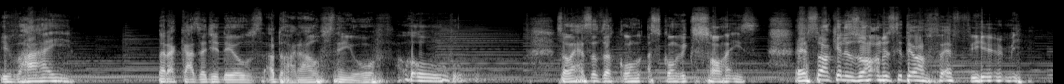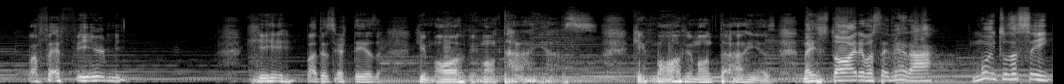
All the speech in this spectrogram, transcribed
e vai para a casa de Deus adorar o Senhor. Oh, são essas as convicções. É só aqueles homens que têm uma fé firme uma fé firme, que pode ter certeza que move montanhas, que move montanhas. Na história você verá muitos assim,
